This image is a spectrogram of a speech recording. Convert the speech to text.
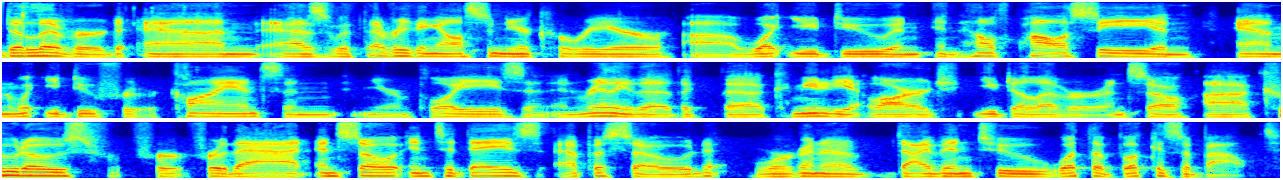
delivered, and as with everything else in your career, uh, what you do in, in health policy and and what you do for your clients and your employees and, and really the, the, the community at large, you deliver. And so uh, kudos for, for, for that. And so in today's episode, we're to dive into what the book is about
